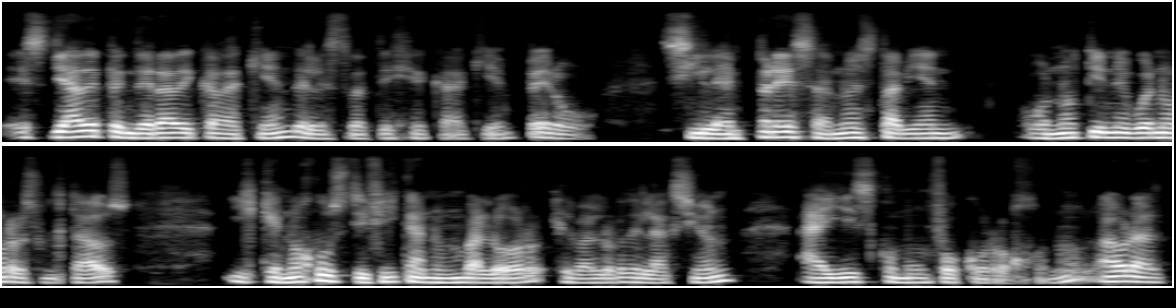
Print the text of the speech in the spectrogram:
es ya dependerá de cada quien, de la estrategia de cada quien, pero si la empresa no está bien o no tiene buenos resultados y que no justifican un valor, el valor de la acción, ahí es como un foco rojo, ¿no? Ahora,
